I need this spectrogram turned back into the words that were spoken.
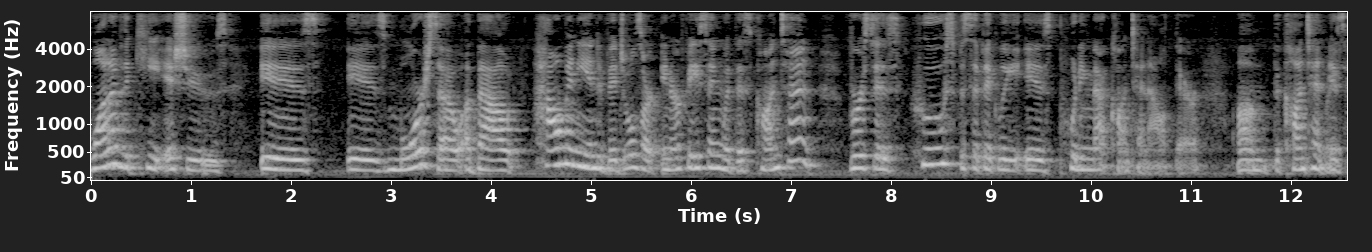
one of the key issues is is more so about how many individuals are interfacing with this content versus who specifically is putting that content out there. Um, the content is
